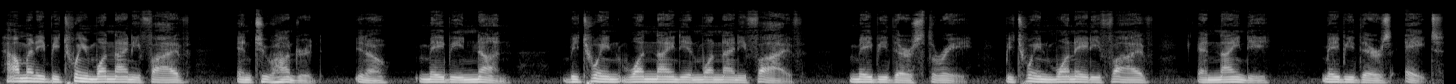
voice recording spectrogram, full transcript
How many between 195 and 200? You know, maybe none. Between 190 and 195, maybe there's 3. Between 185 and 90, maybe there's 8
